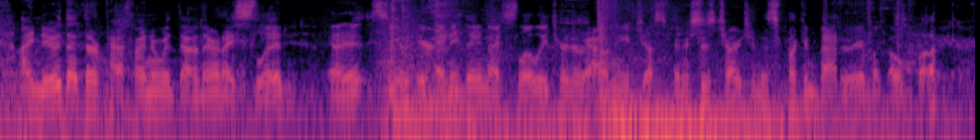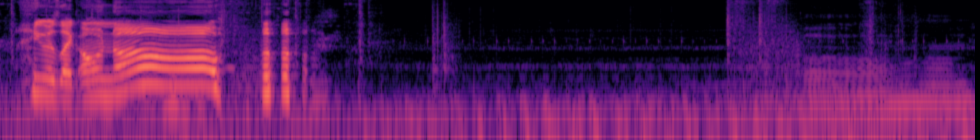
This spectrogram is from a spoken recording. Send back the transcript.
I knew that their Pathfinder went down there and I slid. And I didn't see or hear anything. I slowly turned around and he just finishes charging his fucking battery. I'm like, oh fuck. He was like, "Oh no!" Um,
